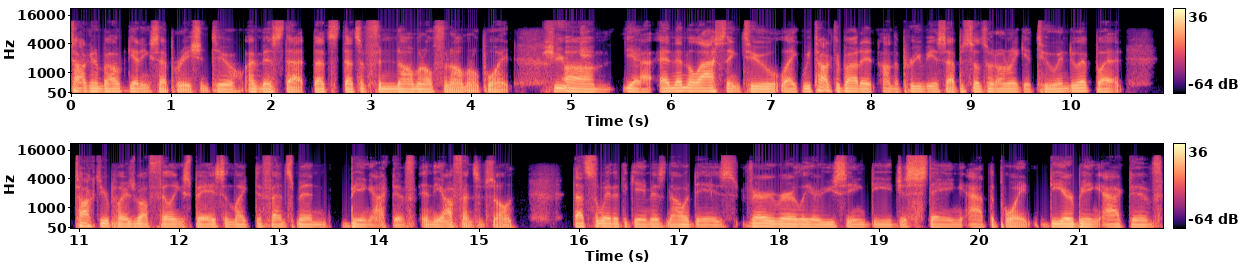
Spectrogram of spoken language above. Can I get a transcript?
Talking about getting separation too. I missed that. That's that's a phenomenal, phenomenal point. Huge. Um, yeah. And then the last thing too, like we talked about it on the previous episode, so I don't want to get too into it, but talk to your players about filling space and like defensemen being active in the offensive zone that's the way that the game is nowadays. Very rarely are you seeing D just staying at the point. D are being active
